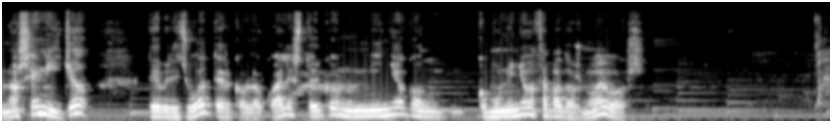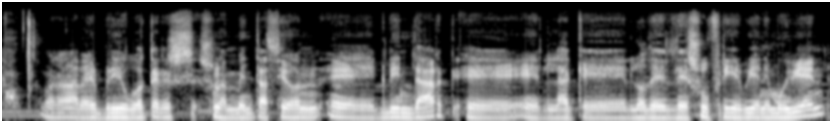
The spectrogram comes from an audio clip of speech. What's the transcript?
no sé ni yo de Bridgewater, con lo cual estoy con un niño con, como un niño con zapatos nuevos. Bueno, a ver, Bridgewater es, una ambientación eh, green dark eh, en la que lo de, sufrir viene muy bien.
